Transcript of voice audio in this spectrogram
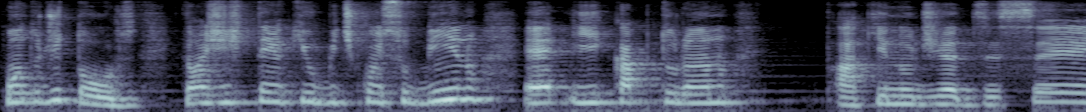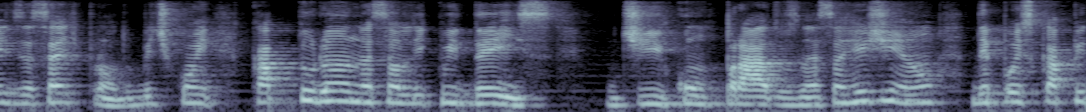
quanto de touros. Então, a gente tem aqui o Bitcoin subindo é, e capturando aqui no dia 16, 17, pronto, o Bitcoin capturando essa liquidez de comprados nessa região, depois cap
